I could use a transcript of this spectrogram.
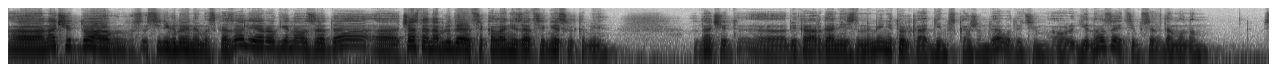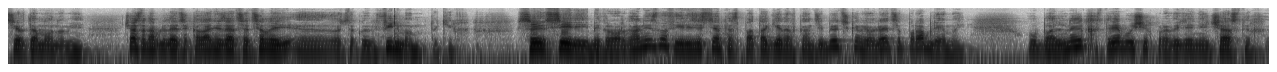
А, значит, ну, а синегнойно мы сказали, аэрогеноза, да, а, часто наблюдаются колонизации несколькими, значит, э, микроорганизмами, не только одним, скажем, да, вот этим аэрогеноза, этим псевдомоном, псевдомонами. Часто наблюдается колонизация целой, э, такой фильмом таких, серии микроорганизмов, и резистентность патогенов к антибиотикам является проблемой у больных, требующих проведения частых э,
